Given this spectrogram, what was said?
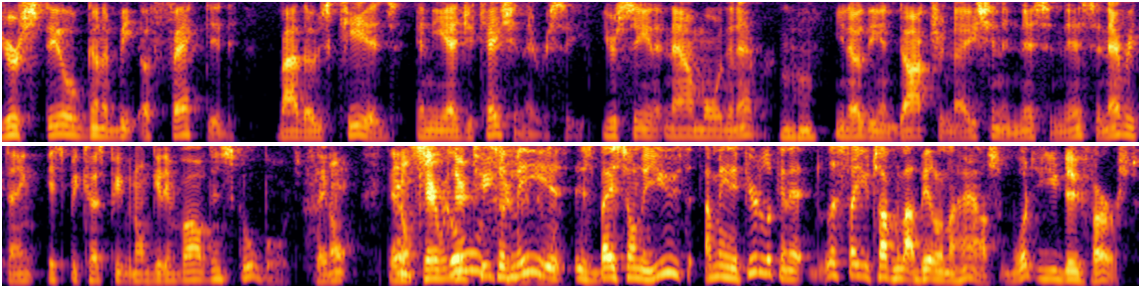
you're still going to be affected by those kids and the education they receive. You're seeing it now more than ever. Mm-hmm. You know, the indoctrination and this and this and everything. It's because people don't get involved in school boards. They don't. They And don't care what their teachers To me, are doing. is, is based on the youth. I mean, if you're looking at, let's say you're talking about building a house, what do you do first?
